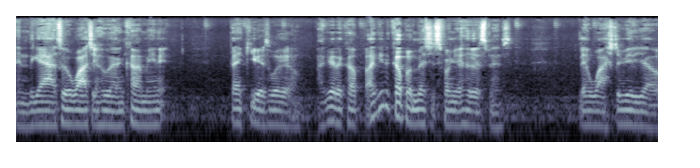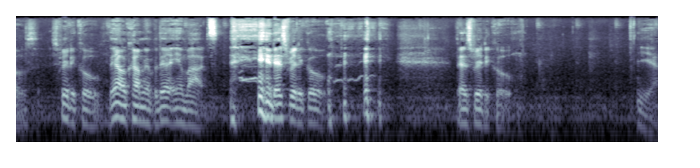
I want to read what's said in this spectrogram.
And the guys who are watching who haven't commented, thank you as well. I get a couple I get a couple of messages from your husbands that watch the videos. It's pretty cool. They don't comment, but they're inbox. That's pretty cool. That's pretty cool. Yeah.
